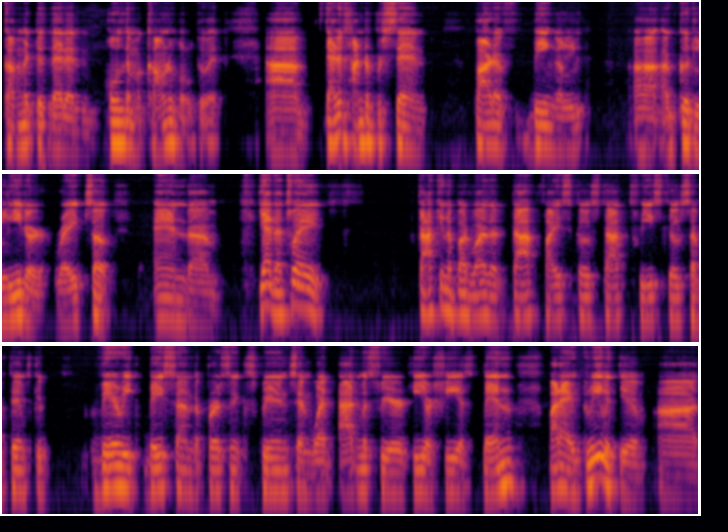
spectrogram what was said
commit to that and hold them accountable to it. Um, that is 100% part of being a, uh, a good leader, right? So, and um, yeah, that's why talking about the top five skills, top three skills sometimes could vary based on the person's experience and what atmosphere he or she has been. But I agree with you. Uh,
